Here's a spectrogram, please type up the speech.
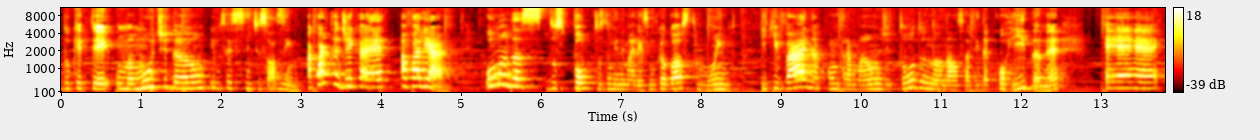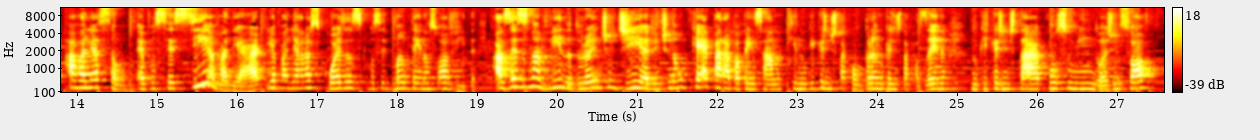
do que ter uma multidão e você se sentir sozinho. A quarta dica é avaliar. Uma das dos pontos do minimalismo que eu gosto muito e que vai na contramão de tudo na nossa vida corrida, né? É avaliação, é você se avaliar e avaliar as coisas que você mantém na sua vida. Às vezes na vida, durante o dia, a gente não quer parar para pensar no que, no que, que a gente está comprando, no que a gente está fazendo, no que, que a gente está consumindo. A gente só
